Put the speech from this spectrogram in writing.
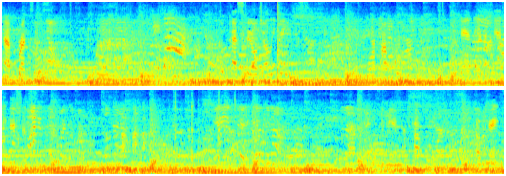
have pretzels, with pastel jelly beans, more popcorn, cupcakes,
